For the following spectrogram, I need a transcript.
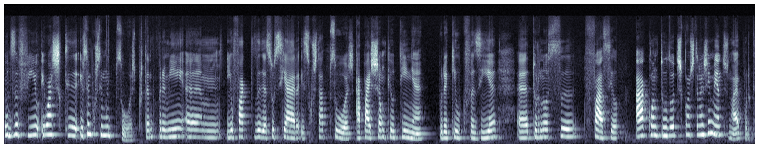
o desafio, eu acho que eu sempre gostei muito de pessoas, portanto, para mim, um, e o facto de associar esse gostar de pessoas à paixão que eu tinha por aquilo que fazia, uh, tornou-se fácil. Há, contudo, outros constrangimentos, não é? Porque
